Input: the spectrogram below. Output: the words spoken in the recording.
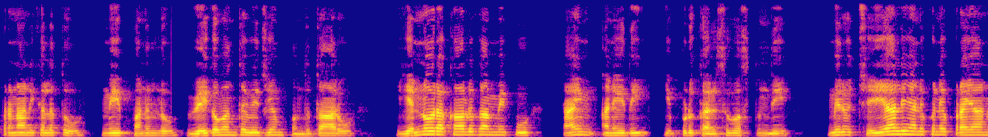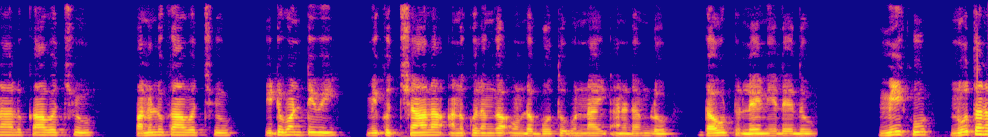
ప్రణాళికలతో మీ పనుల్లో వేగవంత విజయం పొందుతారు. ఎన్నో రకాలుగా మీకు టైం అనేది ఇప్పుడు కలిసి వస్తుంది. మీరు చేయాలి అనుకునే ప్రయాణాలు కావచ్చు పనులు కావచ్చు ఇటువంటివి మీకు చాలా అనుకూలంగా ఉండబోతూ ఉన్నాయి అనడంలో డౌట్ లేనే లేదు. మీకు నూతన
